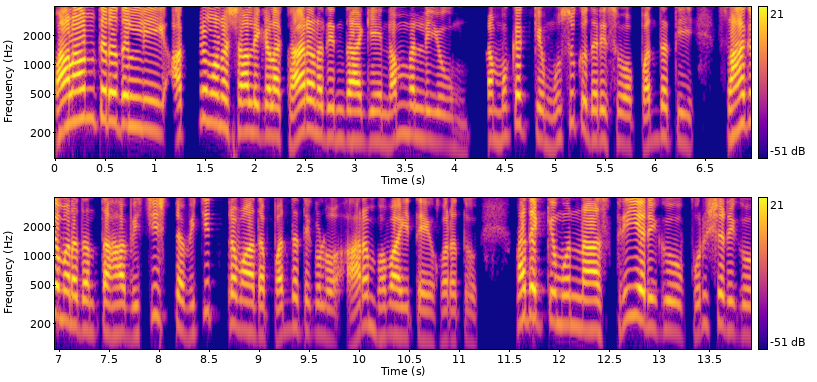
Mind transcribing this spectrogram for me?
ಕಾಲಾಂತರದಲ್ಲಿ ಆಕ್ರಮಣಶಾಲಿಗಳ ಕಾರಣದಿಂದಾಗಿ ನಮ್ಮಲ್ಲಿಯೂ ಮುಖಕ್ಕೆ ಮುಸುಕು ಧರಿಸುವ ಪದ್ಧತಿ ಸಹಗಮನದಂತಹ ವಿಶಿಷ್ಟ ವಿಚಿತ್ರವಾದ ಪದ್ಧತಿಗಳು ಆರಂಭವಾಯಿತೇ ಹೊರತು, ಅದಕ್ಕೆ ಮುನ್ನ ಸ್ತ್ರೀಯರಿಗೂ ಪುರುಷರಿಗೂ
